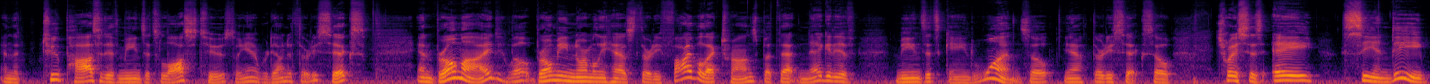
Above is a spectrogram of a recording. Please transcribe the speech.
and the 2 positive means it's lost 2, so yeah, we're down to 36. And bromide, well, bromine normally has 35 electrons, but that negative means it's gained 1. So, yeah, 36. So, choices A, C, and D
